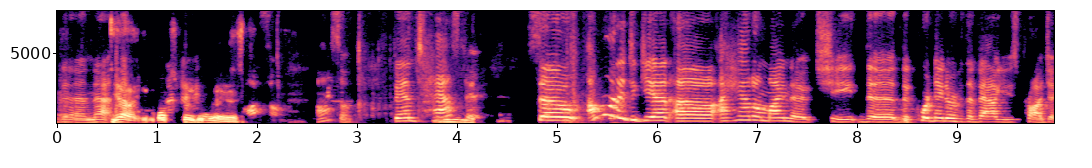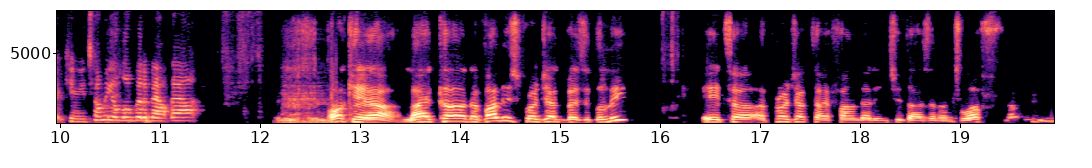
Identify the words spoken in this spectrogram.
Then that yeah, that, it works pretty well. Awesome, awesome, fantastic. So I wanted to get. Uh, I had on my note sheet the the coordinator of the Values Project. Can you tell me a little bit about that? Okay, yeah. Like uh, the Values Project, basically, it's a, a project I founded in 2012, mm-hmm.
